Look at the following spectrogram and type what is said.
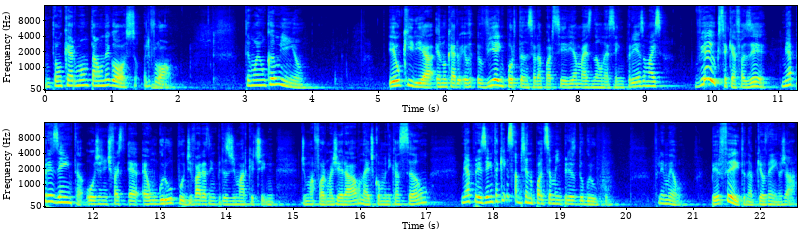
Então eu quero montar um negócio." Ele falou: "Ó, temos aí um caminho. Eu queria, eu não quero, eu, eu vi a importância da parceria, mas não nessa empresa, mas vê aí o que você quer fazer, me apresenta. Hoje a gente faz, é, é um grupo de várias empresas de marketing de uma forma geral, né, de comunicação. Me apresenta, quem sabe você não pode ser uma empresa do grupo? Falei, meu, perfeito, né, porque eu venho já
